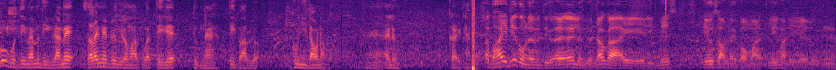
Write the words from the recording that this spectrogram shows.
ကိုကိုတည်မှန်းမသိဘူးဒါနဲ့ဇာလိုက်နဲ့တွေ့ပြီးတော့မှကိုကတည်တဲ့သူမှန်းတည်သွားပြီးတော့အခုညီတောင်းတာပေါ့အဲအဲ့လို character အဲဘာကြီးပြစ်ကုန်လဲမသိဘူးအဲအဲ့လိုမျိုးနောက်ကအဲ့အဲ့ဒီ miss တေးဥဆောင်တဲ့ကောင်မကလေးမလေးတဲ့လို့ဝင်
